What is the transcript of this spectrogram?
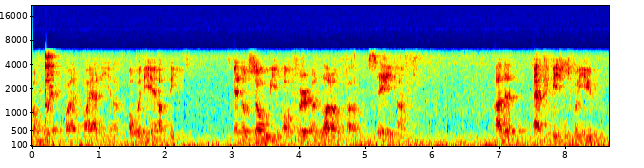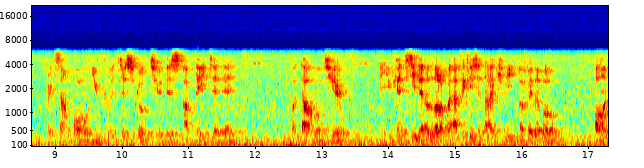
firmware via, via the uh, over-the-air updates. And also, we offer a lot of, um, say, um, other applications for you. For example, you could just go to this update and then or downloads here, and you can see that a lot of applications are actually available on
